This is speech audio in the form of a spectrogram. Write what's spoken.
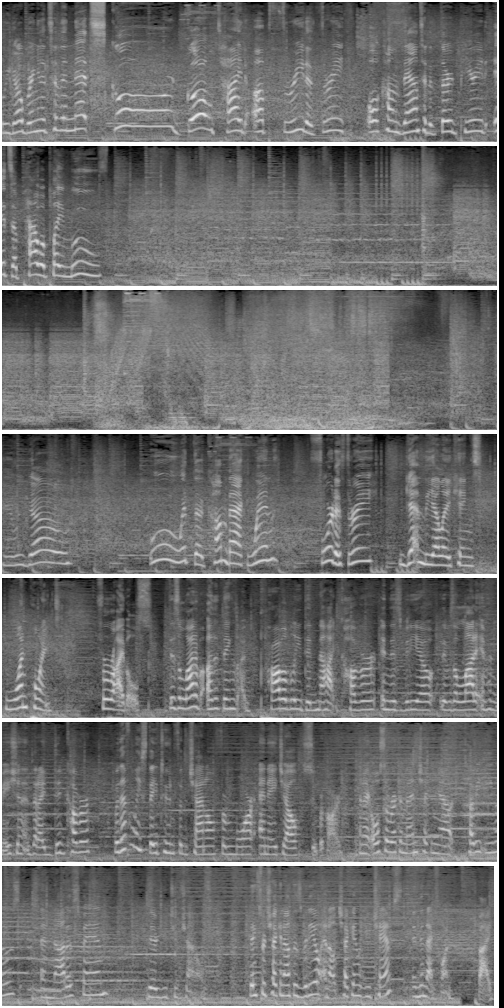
We go, bringing it to the net. Score! Goal tied up 3 to 3. All comes down to the third period. It's a power play move. Here we go. Ooh, with the comeback win, 4 to 3, getting the LA Kings one point for rivals. There's a lot of other things I probably did not cover in this video. There was a lot of information that I did cover, but definitely stay tuned for the channel for more NHL Supercard. And I also recommend checking out Tubby Emu's and Nadasfan, their YouTube channels. Thanks for checking out this video, and I'll check in with you champs in the next one. Bye.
